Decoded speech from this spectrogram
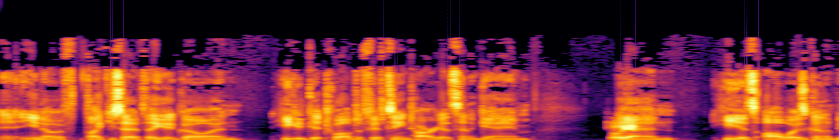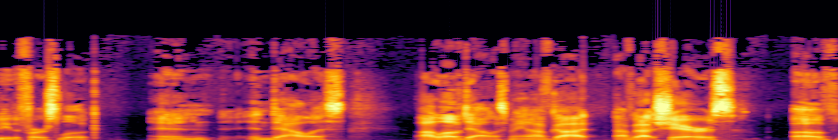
you know, if like you said, if they get going, he could get twelve to fifteen targets in a game. Oh, yeah. And he is always going to be the first look. And in Dallas, I love Dallas, man. I've got I've got shares of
